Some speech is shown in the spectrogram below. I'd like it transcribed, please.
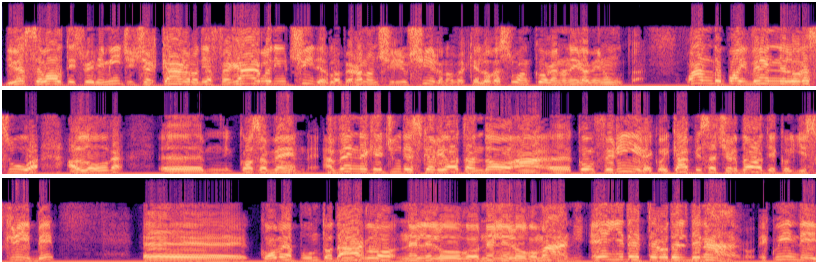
diverse volte i suoi nemici cercarono di afferrarlo e di ucciderlo, però non ci riuscirono perché l'ora sua ancora non era venuta. Quando poi venne l'ora sua, allora eh, cosa avvenne? Avvenne che Giuda Iscariota andò a eh, conferire con i capi sacerdoti e con gli scribi eh, come appunto darlo nelle loro, nelle loro, mani e gli dettero del denaro e quindi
